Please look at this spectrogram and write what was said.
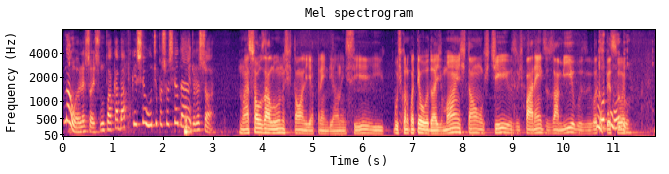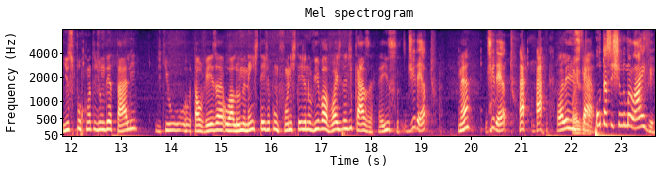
não, olha só, isso não pode acabar porque isso é útil para a sociedade, olha só. Não é só os alunos que estão ali aprendendo em si e buscando conteúdo. As mães estão, os tios, os parentes, os amigos, outras Todo pessoas. Mundo. Isso por conta de um detalhe de que o, talvez a, o aluno nem esteja com fone, esteja no viva voz dentro de casa. É isso? Direto. Né? Direto. Olha isso, pois é. cara. É. Ou tá assistindo uma live.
